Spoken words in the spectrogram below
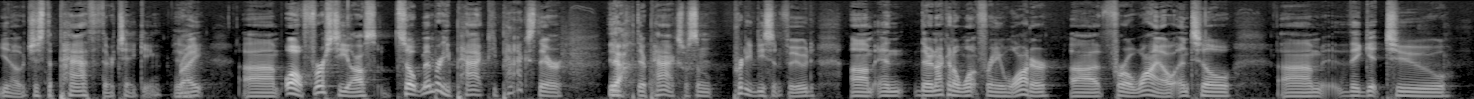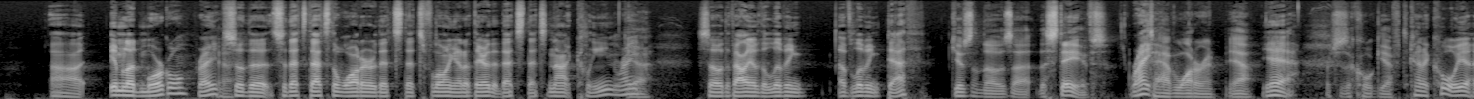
you know, just the path they're taking, Yeah. right? Um, well, first he also so remember he packed he packs their their, Yeah. their packs with some pretty decent food, um, and they're not going to want for any water uh, for a while until um, they get to uh, Imlad Morgul, right? So the so that's that's the water that's that's flowing out of there that that's that's not clean, right? Yeah. So the Valley of the Living of Living Death, Gives them those uh, the staves right? to have water in. Yeah. Yeah, Which is a cool gift. kind of cool, yeah.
